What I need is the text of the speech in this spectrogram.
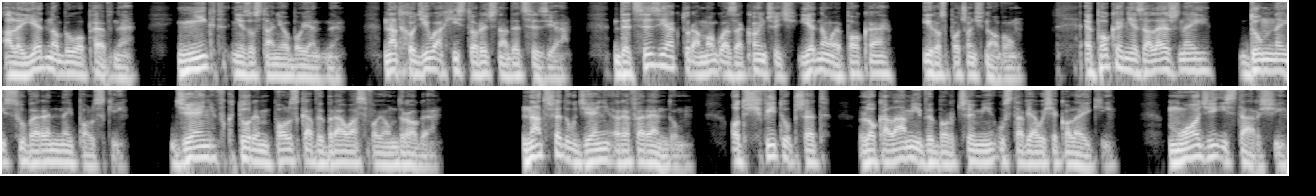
ale jedno było pewne. Nikt nie zostanie obojętny. Nadchodziła historyczna decyzja. Decyzja, która mogła zakończyć jedną epokę i rozpocząć nową. Epokę niezależnej, dumnej, suwerennej Polski. Dzień, w którym Polska wybrała swoją drogę. Nadszedł dzień referendum. Od świtu przed lokalami wyborczymi ustawiały się kolejki. Młodzi i starsi,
